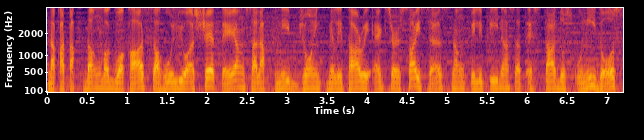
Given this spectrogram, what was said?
Nakatakdang magwakas sa Hulyo 7 ang Salaknib Joint Military Exercises ng Pilipinas at Estados Unidos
